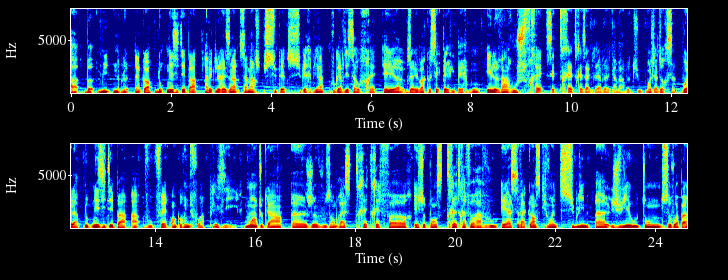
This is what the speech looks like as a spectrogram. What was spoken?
abominable. D'accord? Donc n'hésitez pas, avec le raisin, ça marche super super bien. Vous gardez ça au frais et euh, vous allez voir que c'est hyper hyper bon. Et le vin rouge frais, c'est très très agréable avec barbecue. Moi, j'adore ça. Voilà. Donc, n'hésitez pas à vous faire encore une fois plaisir. Moi, en tout cas, euh, je vous embrasse très très fort et je pense très très fort à vous et à ces vacances qui vont être sublimes. Euh, juillet, août, on ne se voit pas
